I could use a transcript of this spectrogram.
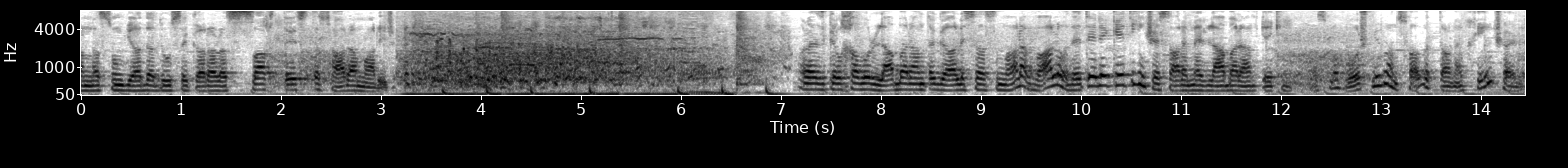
աննասուն գյադա դուս է կարարա, սաղ տեստս հարամ արիր։ Այս գլխավոր լաբորանտը գալիս ասում արա վալո, դե տերեկետ ինչ ես արել մեր լաբորանտ կեքին։ Ասում է, ոչ մի բան, ցավը տանեմ, ինչ այլ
